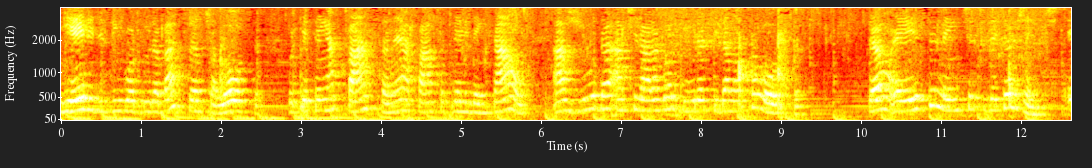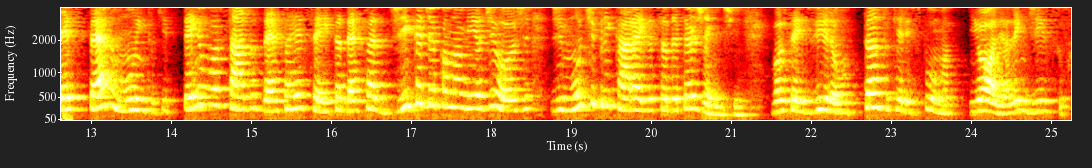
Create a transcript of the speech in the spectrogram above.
E ele desengordura bastante a louça, porque tem a pasta, né? A pasta creme dental ajuda a tirar a gordura aqui da nossa louça. Então, é excelente esse detergente. Espero muito que tenham gostado dessa receita, dessa dica de economia de hoje, de multiplicar aí o seu detergente. Vocês viram o tanto que ele espuma? E olha, além disso,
